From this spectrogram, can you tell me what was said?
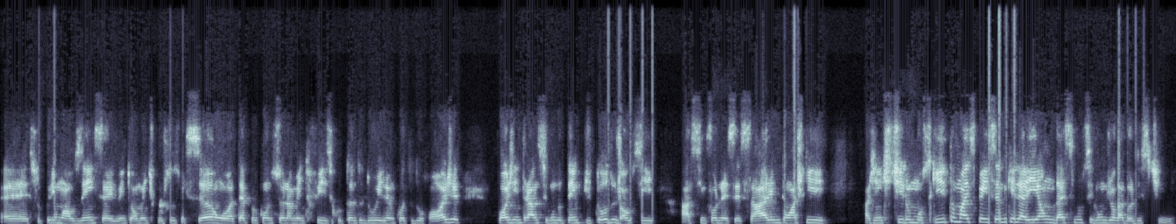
é, suprir uma ausência, eventualmente por suspensão ou até por condicionamento físico, tanto do William quanto do Roger. Pode entrar no segundo tempo de todos os jogos, se assim for necessário. Então, acho que a gente tira o Mosquito, mas pensando que ele aí é um décimo segundo jogador desse time.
